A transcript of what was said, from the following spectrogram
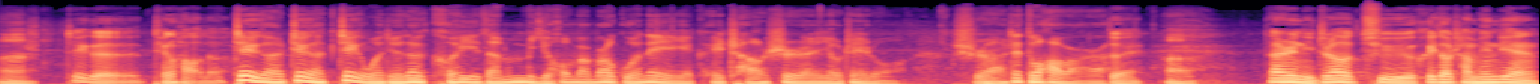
嗯，这个挺好的。这个这个这个，我觉得可以，咱们以后慢慢国内也可以尝试有这种，是吧？这多好玩啊！对，啊，但是你知道去黑胶唱片店，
